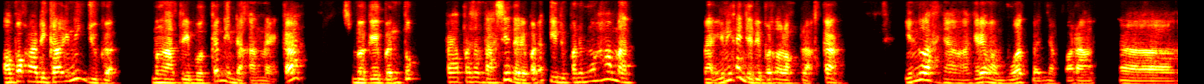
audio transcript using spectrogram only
kelompok radikal ini juga mengatributkan tindakan mereka sebagai bentuk representasi daripada kehidupan Muhammad. Nah ini kan jadi bertolak belakang. Inilah yang akhirnya membuat banyak orang uh,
